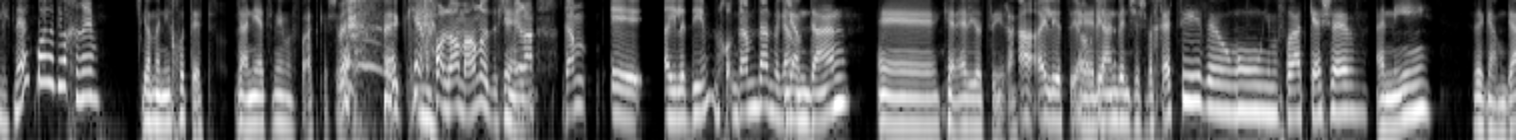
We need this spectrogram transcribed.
להתנהל כמו ילדים אחרים. גם אני חוטאת, ואני עצמי עם הפרעת קשב. כן, נכון, לא אמרנו את זה, כן. שמירה, גם אה, הילדים, נכון, גם דן וגם, גם דן, כן, אליו צעירה. אה, אלי יוצא, אה, אוקיי. דן בן שש וחצי והוא עם הפרעת קשב, אני וגם גיא,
